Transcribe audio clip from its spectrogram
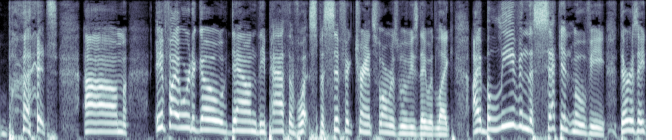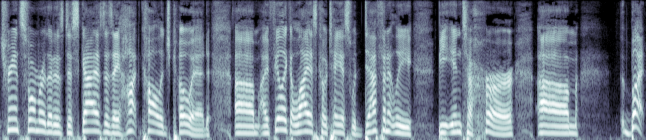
but um, if I were to go down the path of what specific Transformers movies they would like, I believe in the second movie there is a Transformer that is disguised as a hot college co-ed. Um, I feel like Elias Koteas would definitely be into her. But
